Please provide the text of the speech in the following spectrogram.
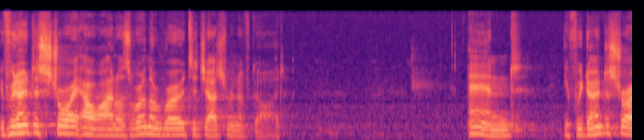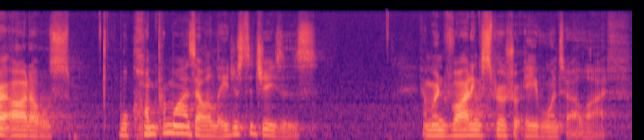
If we don't destroy our idols, we're on the road to judgment of God. And if we don't destroy our idols, we'll compromise our allegiance to Jesus and we're inviting spiritual evil into our life.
